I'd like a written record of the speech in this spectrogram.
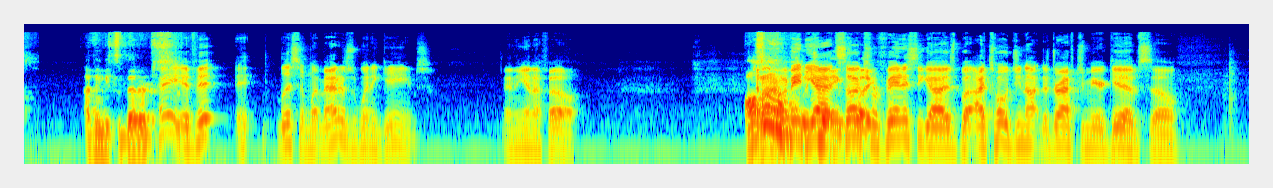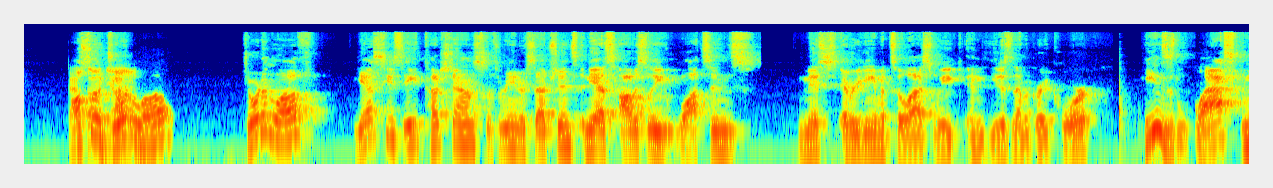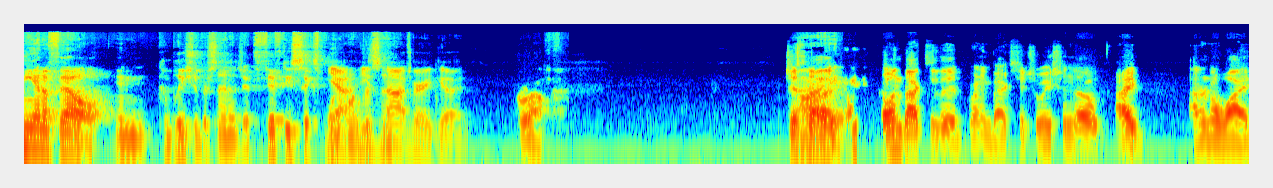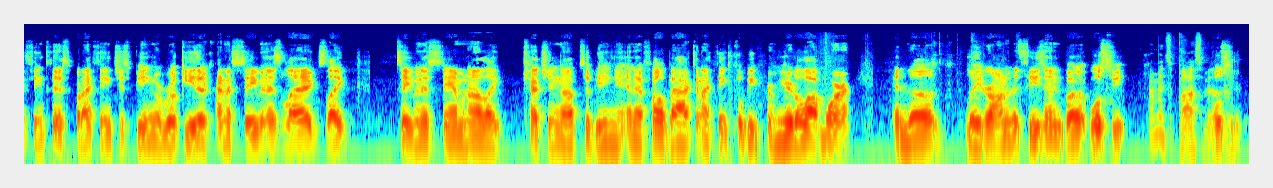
I think it's a better. Hey, if it, it listen, what matters is winning games in the NFL. also, And I mean, yeah, it sucks like- for fantasy guys, but I told you not to draft Jahmyr Gibbs, so. that's also Jordan. Love. Jordan Love. Yes, he's eight touchdowns to three interceptions, and yes, obviously Watson's missed every game until last week, and he doesn't have a great core. He is last in the NFL in completion percentage at fifty six point one. point Yeah, he's not very good. Just uh, right. going back to the running back situation, though, I I don't know why I think this, but I think just being a rookie, they're kind of saving his legs, like saving his stamina, like catching up to being an NFL back, and I think he'll be premiered a lot more in the later on in the season. But we'll see. I mean, it's a We'll possibility. see.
